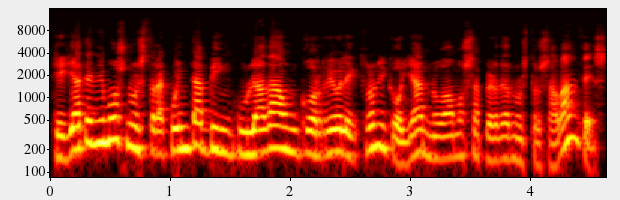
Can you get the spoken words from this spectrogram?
que ya tenemos nuestra cuenta vinculada a un correo electrónico, ya no vamos a perder nuestros avances.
